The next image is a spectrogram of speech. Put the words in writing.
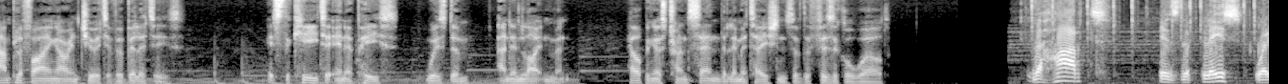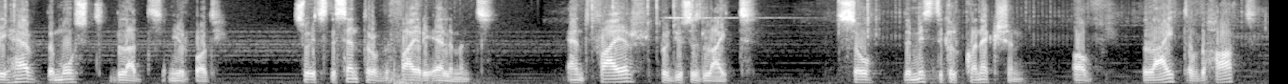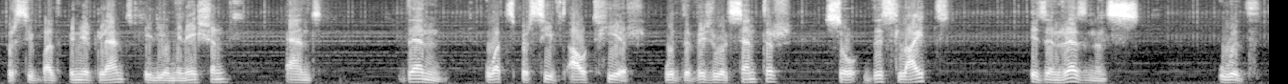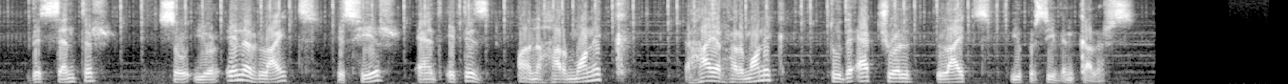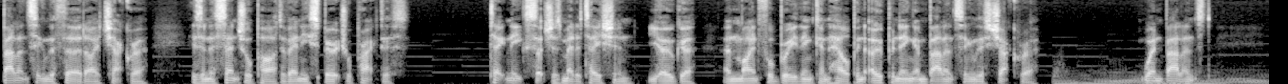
amplifying our intuitive abilities. It's the key to inner peace, wisdom, and enlightenment, helping us transcend the limitations of the physical world. The heart is the place where you have the most blood in your body. So it's the center of the fiery element. And fire produces light. So the mystical connection of light of the heart perceived by the pineal gland, illumination, and then what's perceived out here with the visual center. So this light is in resonance with this center. So your inner light is here and it is on a harmonic, a higher harmonic to the actual light you perceive in colors. Balancing the third eye chakra is an essential part of any spiritual practice. Techniques such as meditation, yoga, and mindful breathing can help in opening and balancing this chakra. When balanced,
